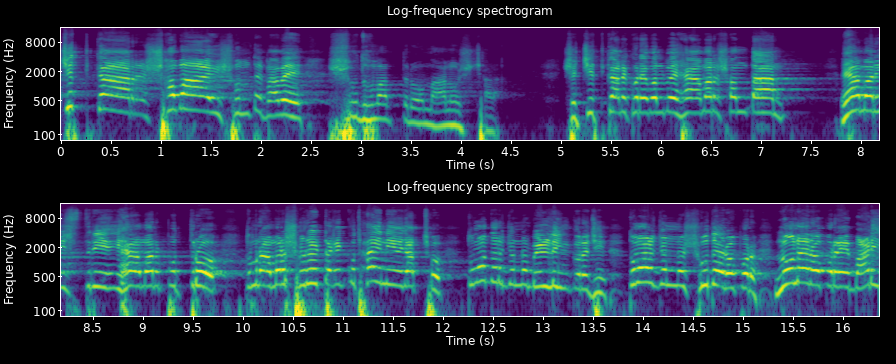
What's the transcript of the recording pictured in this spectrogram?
চিৎকার সবাই শুনতে পাবে, শুধুমাত্র মানুষ ছাড়া। সে চিৎকার করে বলবে হ্যাঁ আমার সন্তান। হে আমার স্ত্রী, হে আমার পুত্র, তোমরা আমার শরীরটাকে কোথায় নিয়ে যাচ্ছ? তোমাদের জন্য বিল্ডিং করেছি, তোমার জন্য সুদের ওপর লোনের ওপরে বাড়ি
